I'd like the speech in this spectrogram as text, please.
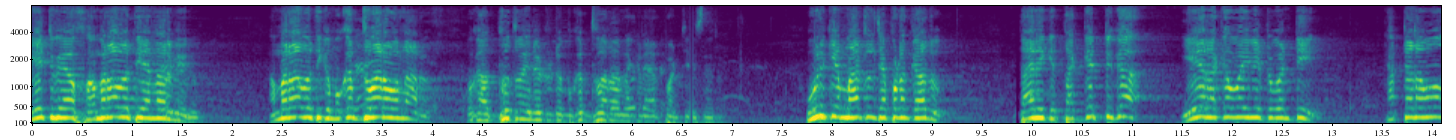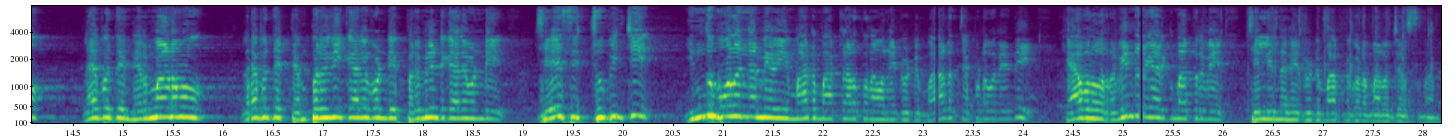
గేట్వే ఆఫ్ అమరావతి అన్నారు మీరు. అమరావతికి ముఖద్వారం అన్నారు. ఒక అద్భుతమైనటువంటి ముఖద్వారాన్ని అక్కడ ఏర్పాటు చేశారు. ఊరికే మాటలు చెప్పడం కాదు. దానికి తగ్గట్టుగా ఏ రకమైనటువంటి కట్టడము లేకపోతే నిర్మాణము లేకపోతే టెంపరీ కానివ్వండి పర్మనెంట్ కానివ్వండి చేసి చూపించి ఇందు మూలంగా మేము ఈ మాట మాట్లాడుతున్నాం అనేటువంటి మాట చెప్పడం అనేది కేవలం రవీంద్ర గారికి మాత్రమే చెల్లిందనేటువంటి మాటను కూడా మనం చేస్తున్నాను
